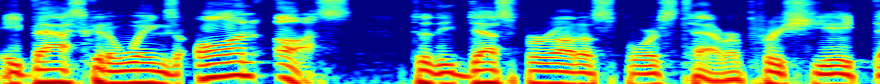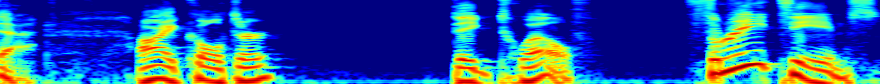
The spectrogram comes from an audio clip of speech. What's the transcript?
a basket of wings on us to the Desperado Sports Tavern. Appreciate that. All right, Colter. Big 12. Three teams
